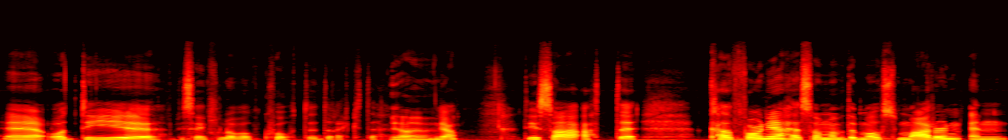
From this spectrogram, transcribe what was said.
Eh, og de, hvis jeg får lov å quote direkte Ja, ja. Ja. De sa at eh, California has some of the most modern and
